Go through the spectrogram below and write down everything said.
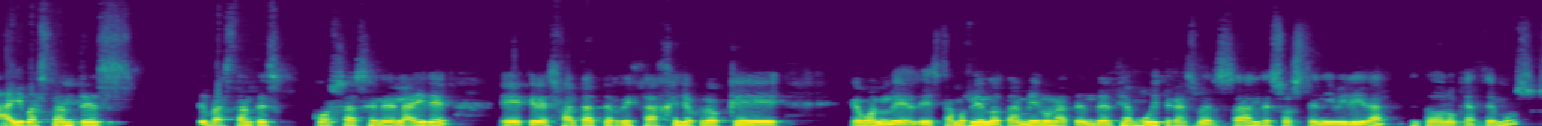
hay bastantes, bastantes cosas en el aire eh, que les falta aterrizaje. Yo creo que, bueno, estamos viendo también una tendencia muy transversal de sostenibilidad en todo lo que hacemos.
